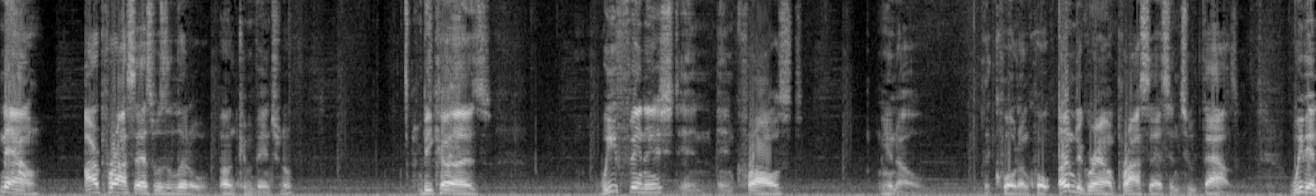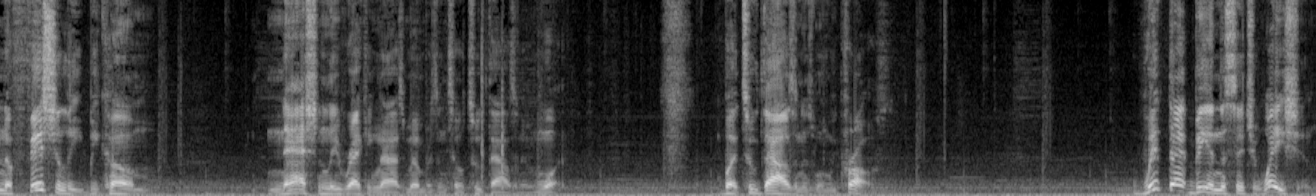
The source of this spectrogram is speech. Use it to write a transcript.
Now, our process was a little unconventional because we finished and, and crossed, you know, the quote unquote underground process in 2000. We didn't officially become nationally recognized members until 2001. But 2000 is when we crossed. With that being the situation,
